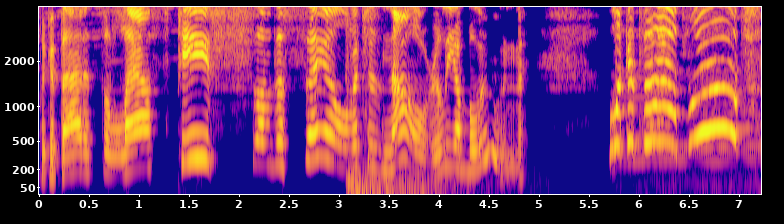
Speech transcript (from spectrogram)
Look at that, it's the last piece of the sail, which is now really a balloon. Look at that! What?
